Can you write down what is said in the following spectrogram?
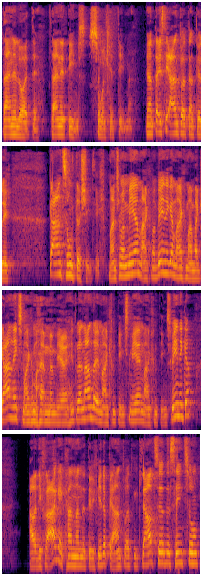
deine Leute, deine Teams solche Themen? Ja, und da ist die Antwort natürlich Ganz unterschiedlich. Manchmal mehr, manchmal weniger, manchmal mal gar nichts, manchmal haben wir mehrere hintereinander, in manchen Teams mehr, in manchen Teams weniger. Aber die Frage kann man natürlich wieder beantworten. Glaubt ihr, das sind so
